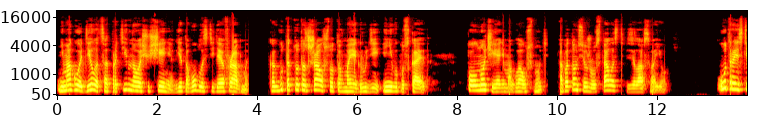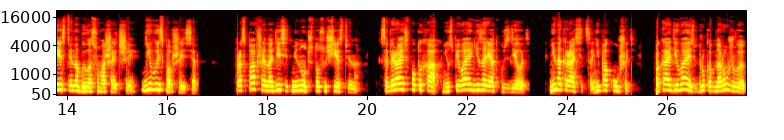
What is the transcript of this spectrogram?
Не могу отделаться от противного ощущения где-то в области диафрагмы, как будто кто-то сжал что-то в моей груди и не выпускает. Полночи я не могла уснуть, а потом все же усталость взяла в свое. Утро, естественно, было сумасшедшее, не выспавшееся, проспавшее на 10 минут, что существенно. Собираюсь в попыхах, не успеваю ни зарядку сделать, ни накраситься, ни покушать. Пока одеваюсь, вдруг обнаруживаю,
